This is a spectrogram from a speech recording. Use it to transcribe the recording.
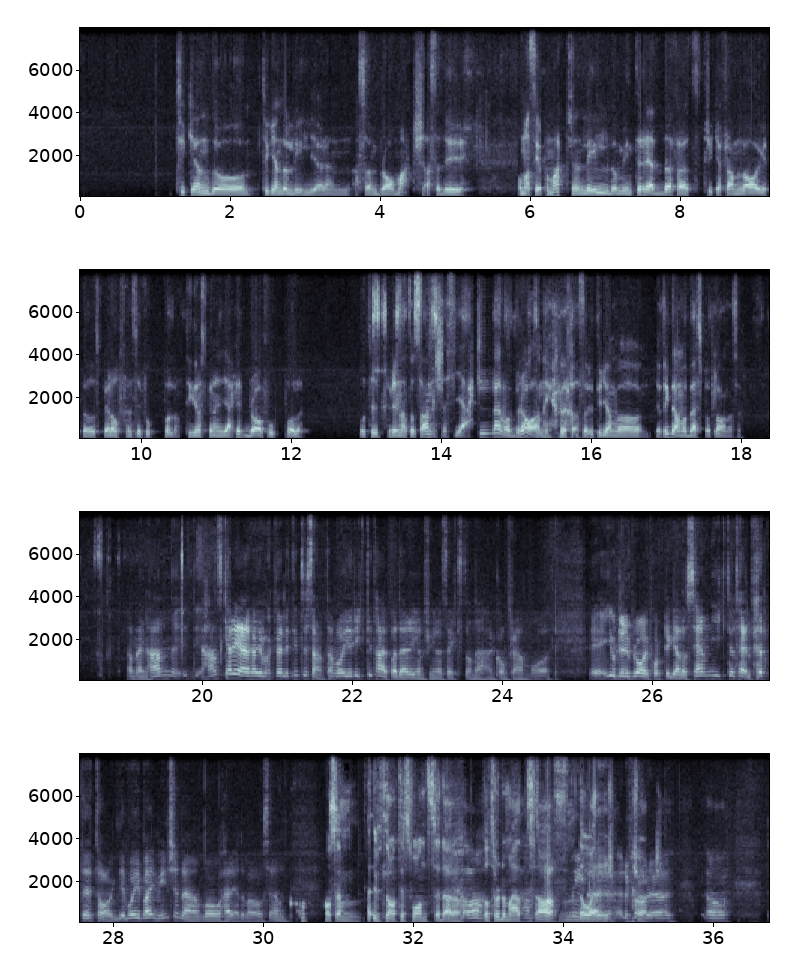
Tycker ändå, tycker ändå Lill gör en, alltså en bra match. Alltså det, om man ser på matchen, Lill, de är inte rädda för att trycka fram laget och spela offensiv fotboll. De tycker de spelar en jäkligt bra fotboll. Och typ Renato Sanchez, jäklar vad bra han är. Alltså, jag, tyckte han var, jag tyckte han var bäst på plan. Alltså. Ja, men han, hans karriär har ju varit väldigt intressant. Han var ju riktigt hypad där i EM 2016 när han kom fram och eh, gjorde det bra i Portugal. Och sen gick det åt helvete ett tag. Det var ju Bayern München där han var och härjade va? Och sen... Och sen utlånat till Swansea där. Ja, då trodde man att ja, då är det kört. Ja.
